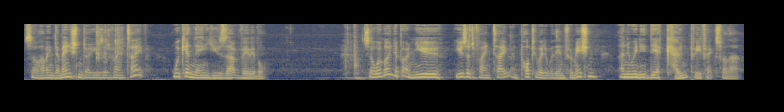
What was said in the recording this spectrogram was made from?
So having dimensioned our user-defined type, we can then use that variable. So we're going to put a new user-defined type and populate it with the information, and we need the account prefix for that.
